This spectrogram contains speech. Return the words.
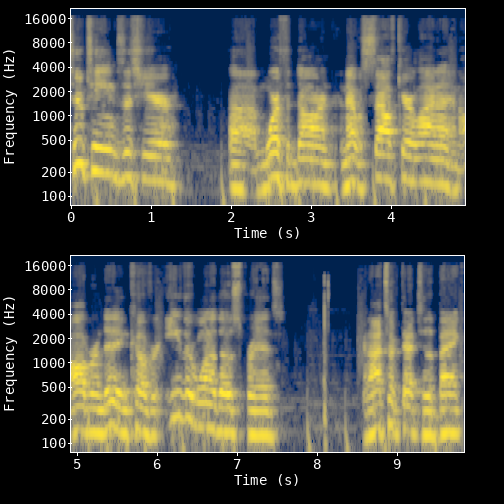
two teams this year um, worth a darn, and that was South Carolina and Auburn. They didn't cover either one of those spreads, and I took that to the bank.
